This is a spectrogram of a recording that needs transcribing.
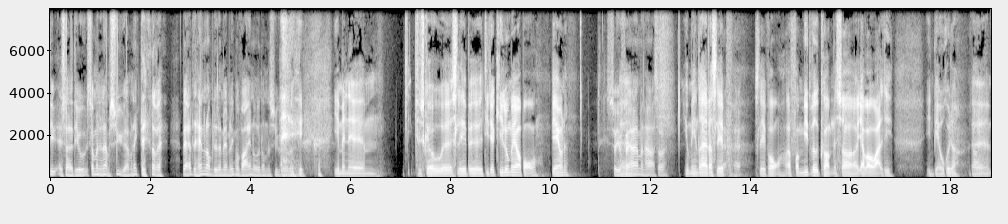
Det, altså, det er jo, så er man nærmest syg, er man ikke det, eller hvad? Hvad er det, det handler om, det der med, at man ikke må veje noget, når man cykler? Jamen, øh, du skal jo øh, slæbe de der kilo med op over bjergene. Så jo færre øh, man har, så... Jo mindre er der slæb, ja, ja. slæb over. Og for mit vedkommende, så... Jeg var jo aldrig en bjergrytter. Ja. Øh,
